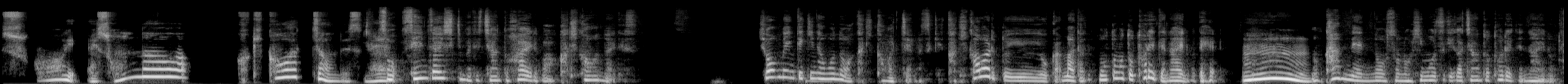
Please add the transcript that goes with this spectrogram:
すごい。え、そんな書き換わっちゃうんですね。そう、潜在意識までちゃんと入れば書き換わんないです。表面的なものは書き換わっちゃいますけど、書き換わるというようか、まだもともと取れてないので、うん。観念のその紐付けがちゃんと取れてないので。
